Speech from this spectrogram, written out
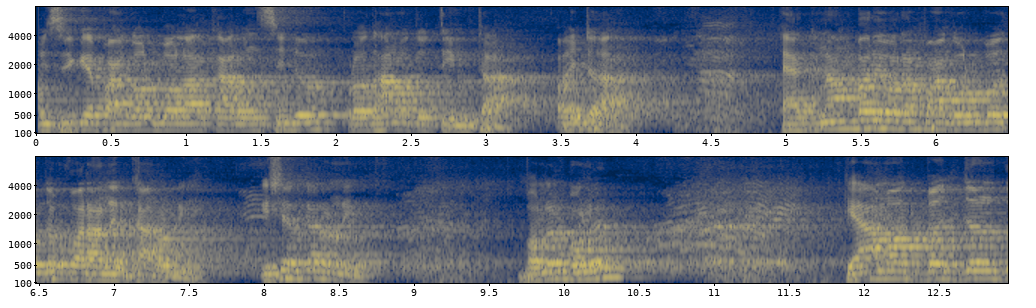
নবীজিকে পাগল বলার কারণ ছিল প্রধানত তিনটা। কয়টা? এক নম্বরে ওরা পাগল বলতো কোরআনের কারণে। কিসের কারণে? বলেন বলেন। কেয়ামত পর্যন্ত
